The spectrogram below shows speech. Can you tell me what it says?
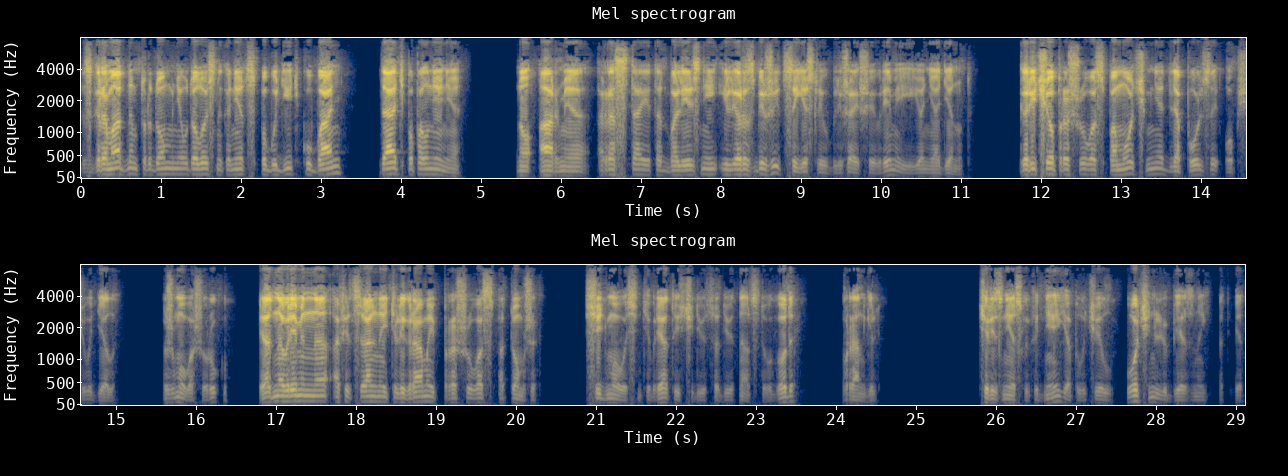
С громадным трудом мне удалось, наконец, побудить Кубань дать пополнение но армия растает от болезней или разбежится, если в ближайшее время ее не оденут. Горячо прошу вас помочь мне для пользы общего дела. Жму вашу руку и одновременно официальной телеграммой прошу вас о том же. 7 сентября 1919 года, Врангель. Через несколько дней я получил очень любезный ответ.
